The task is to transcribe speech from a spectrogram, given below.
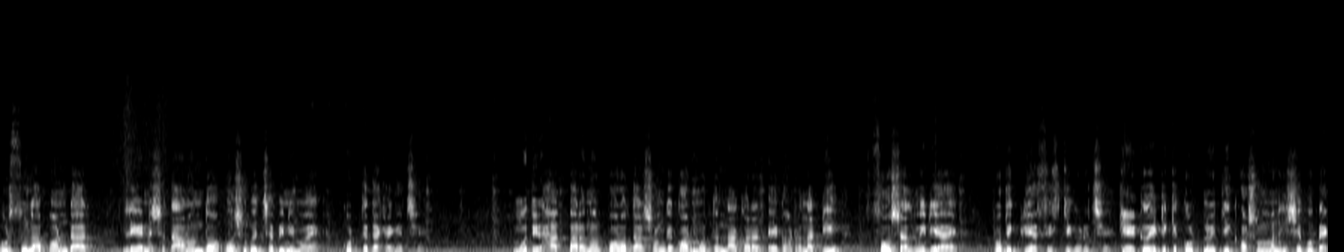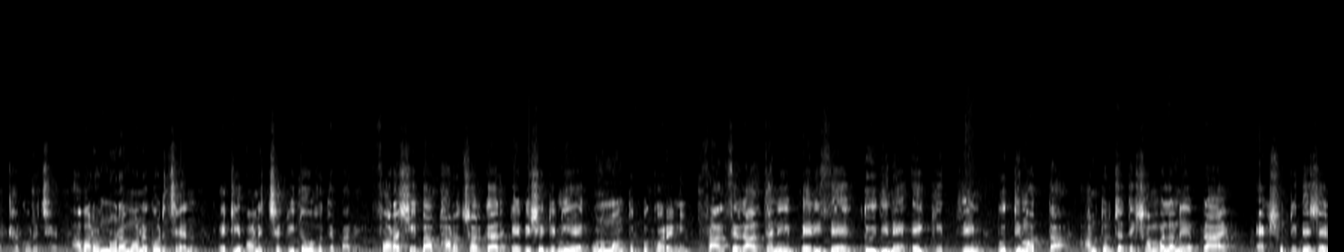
উর্সুলা ভন্ডার লেয়েনের সাথে আনন্দ ও শুভেচ্ছা বিনিময় করতে দেখা গেছে। মোদির হাত বাড়ানোর পরও তার সঙ্গে কর্মোদ্যম না করার এই ঘটনাটি সোশ্যাল মিডিয়ায় প্রতিক্রিয়া সৃষ্টি করেছে। কেউ কেউ এটিকে কূটনৈতিক অসম্মান হিসেবেও ব্যাখ্যা করেছেন। আবার অন্যরা মনে করছেন এটি অনিচ্ছাকৃতও হতে পারে। ফরাসি বা ভারত সরকার এই বিষয়টি নিয়ে কোনো মন্তব্য করেনি। ফ্রান্সের রাজধানী প্যারিসে দুই দিনে এই কৃত্রিম বুদ্ধিমত্তা আন্তর্জাতিক সম্মেলনে প্রায় একষট্টি দেশের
